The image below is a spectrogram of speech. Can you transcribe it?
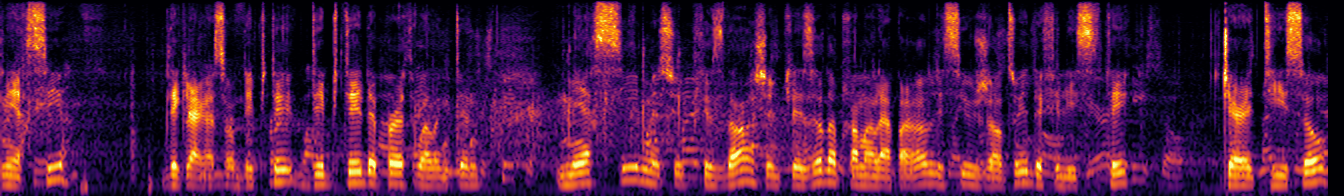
Merci. Déclaration de député, député de Perth-Wellington. Merci, Monsieur le Président. J'ai le plaisir de prendre la parole ici aujourd'hui et de féliciter Jared Tiso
